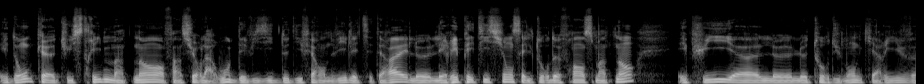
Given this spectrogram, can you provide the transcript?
Et donc, tu streams maintenant, enfin, sur la route des visites de différentes villes, etc. Et le- les répétitions, c'est le Tour de France maintenant. Et puis, le, le Tour du monde qui arrive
